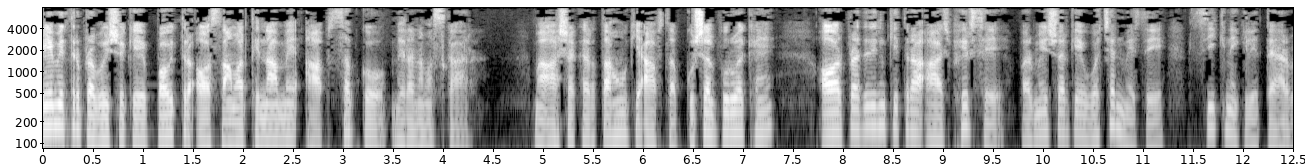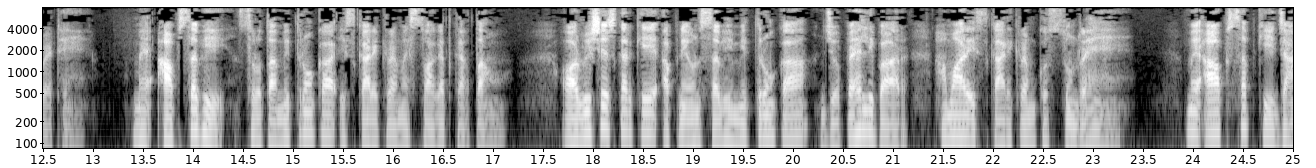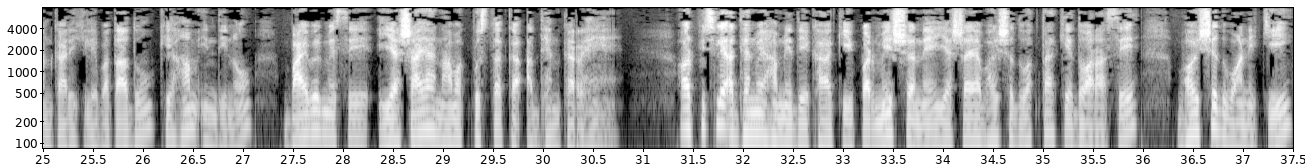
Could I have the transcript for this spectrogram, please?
प्रिय मित्र प्रभु यीशु के पवित्र और सामर्थ्य नाम में आप सबको मेरा नमस्कार। मैं आशा करता हूँ कि आप सब कुशल पूर्वक हैं और प्रतिदिन की तरह आज फिर से परमेश्वर के वचन में से सीखने के लिए तैयार बैठे हैं। मैं आप सभी श्रोता मित्रों का इस कार्यक्रम में स्वागत करता हूँ और विशेष करके अपने उन सभी मित्रों का जो पहली बार हमारे इस कार्यक्रम को सुन रहे हैं। मैं आप सबकी जानकारी के लिए बता दूँ कि हम इन दिनों बाइबल में से यशाया नामक पुस्तक का अध्ययन कर रहे हैं। और पिछले अध्ययन में हमने देखा कि परमेश्वर ने यशाया भविष्यवक्ता के द्वारा से भविष्यवाणी की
